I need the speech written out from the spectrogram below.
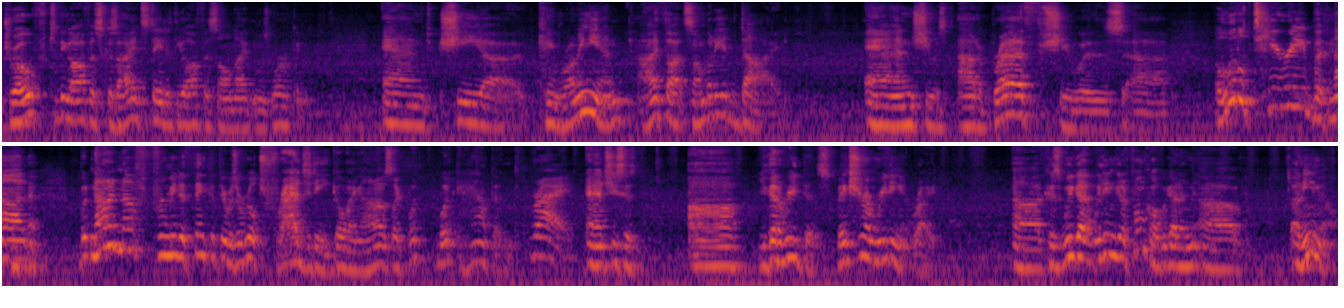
drove to the office because I had stayed at the office all night and was working. And she uh, came running in. I thought somebody had died. And she was out of breath. She was uh, a little teary, but not, but not enough for me to think that there was a real tragedy going on. I was like, "What? What happened?" Right. and she says, uh, "You got to read this. Make sure I'm reading it right." Because we got we didn't get a phone call. We got an uh, an email.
